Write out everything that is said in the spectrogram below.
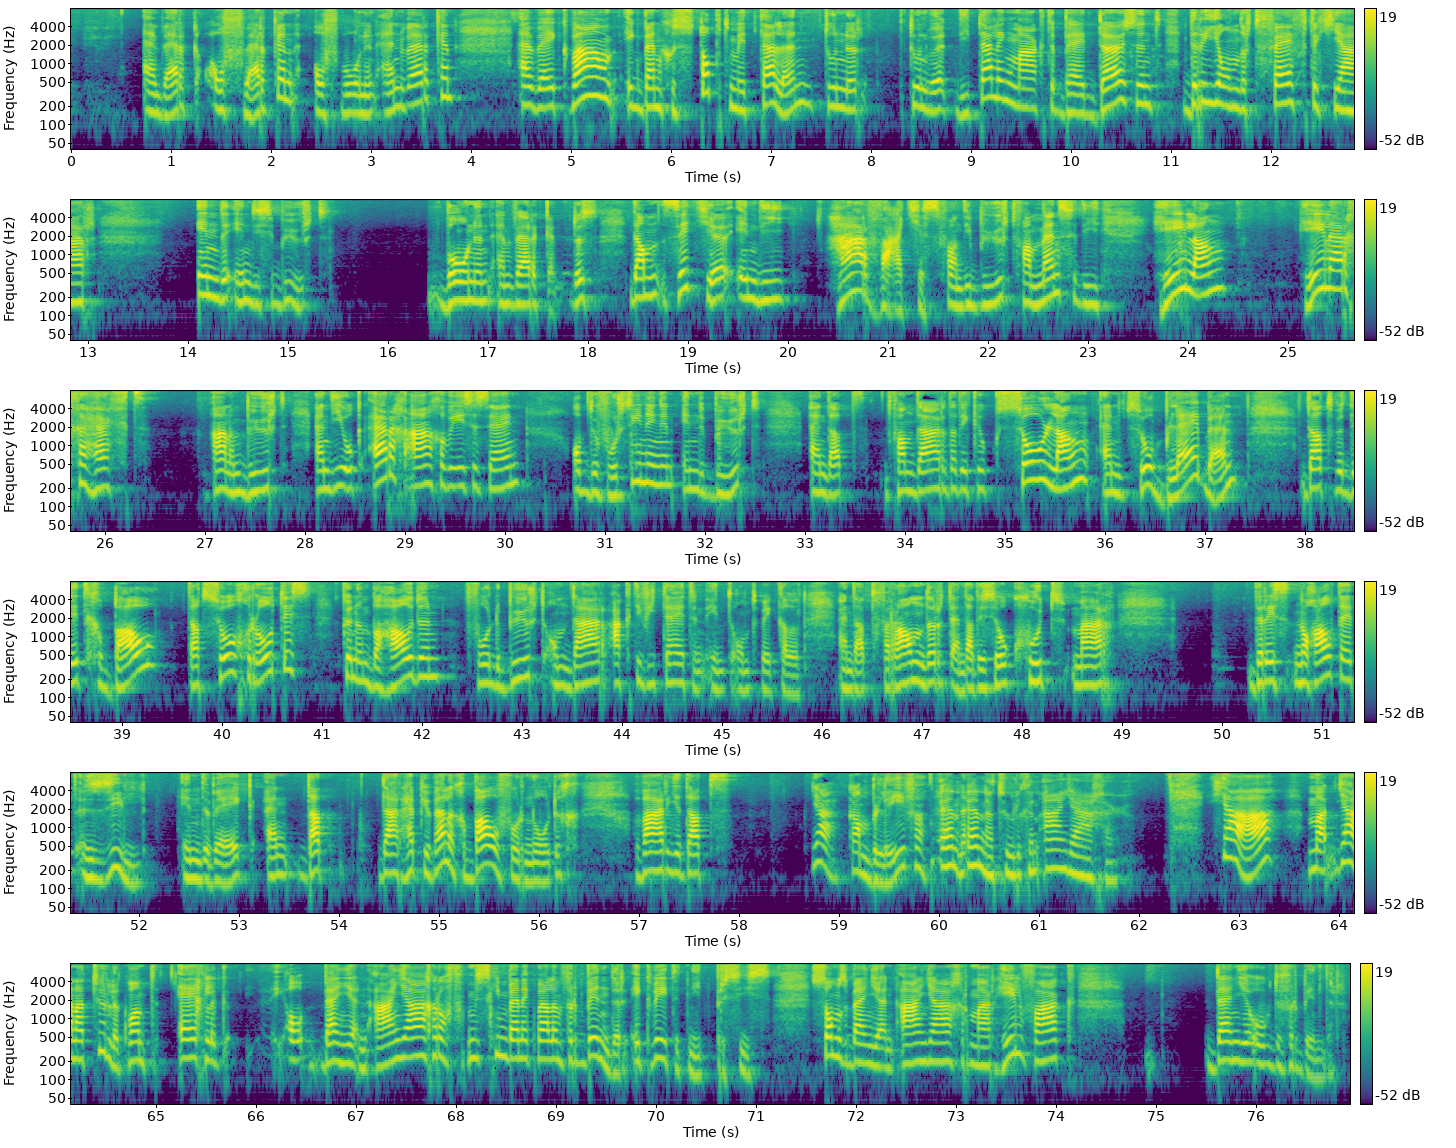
en werken, of werken, of wonen en werken. En wij kwamen, ik ben gestopt met tellen toen, er, toen we die telling maakten bij 1350 jaar in de Indische buurt. Wonen en werken. Dus dan zit je in die haarvaatjes van die buurt, van mensen die heel lang, heel erg gehecht aan een buurt en die ook erg aangewezen zijn op de voorzieningen in de buurt. En dat, vandaar dat ik ook zo lang en zo blij ben dat we dit gebouw, dat zo groot is, kunnen behouden voor de buurt om daar activiteiten in te ontwikkelen. En dat verandert en dat is ook goed, maar er is nog altijd een ziel in de wijk. En dat, daar heb je wel een gebouw voor nodig waar je dat ja, kan beleven. En, en natuurlijk een aanjager. Ja, maar ja, natuurlijk. Want eigenlijk ben je een aanjager of misschien ben ik wel een verbinder. Ik weet het niet precies. Soms ben je een aanjager, maar heel vaak ben je ook de verbinder.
